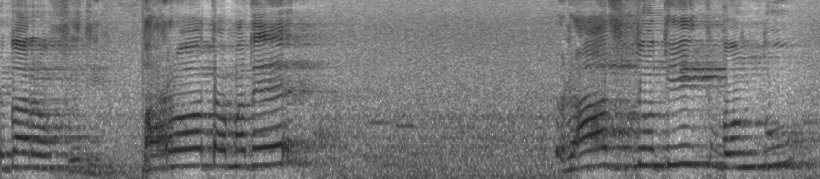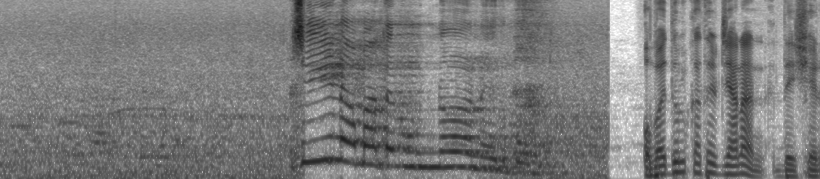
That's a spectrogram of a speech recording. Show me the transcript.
এবারও ফিরি ভারত আমাদের রাজনৈতিক বন্ধু চীন আমাদের উন্নয়নের বন্ধু ওবায়দুল কাদের জানান দেশের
